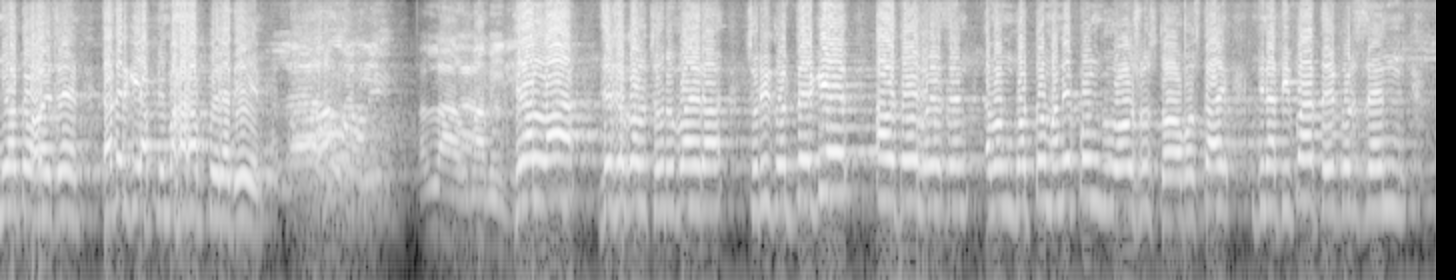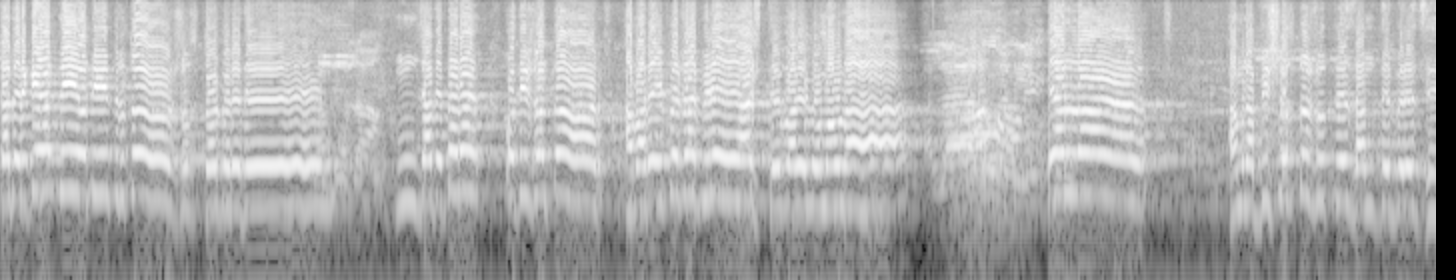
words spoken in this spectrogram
নিহত হয়েছেন তাদেরকে আপনি মাহাব করে দিন। আল্লাহ হে আল্লাহ যে সকল চোর ভাইরা চুরি করতে গিয়ে আহত হয়েছেন এবং বর্তমানে পঙ্গু অসুস্থ অবস্থায় দিনাতি পাতে করছেন তাদেরকে আপনি অতি দ্রুত সুস্থ করে দেন। যাতে তারা অতি সত্তর আবার এই পেশা ফিরে আসতে পারে গো মাওলা। হে আল্লাহ আমরা বিশ্বস্ত সূত্রে জানতে পেরেছি,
